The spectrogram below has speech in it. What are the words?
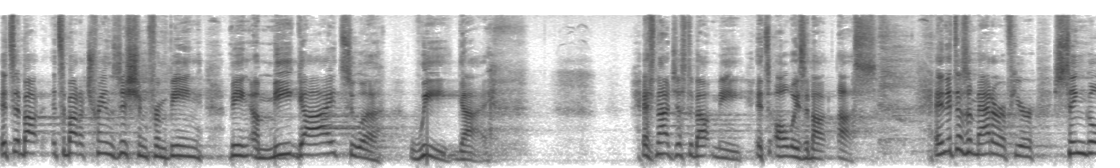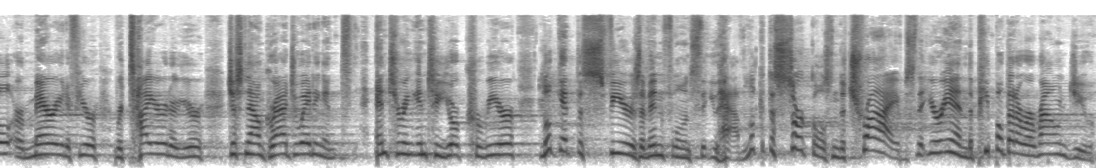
It's about, it's about a transition from being, being a me guy to a we guy. It's not just about me, it's always about us. And it doesn't matter if you're single or married, if you're retired or you're just now graduating and entering into your career. Look at the spheres of influence that you have. Look at the circles and the tribes that you're in, the people that are around you,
